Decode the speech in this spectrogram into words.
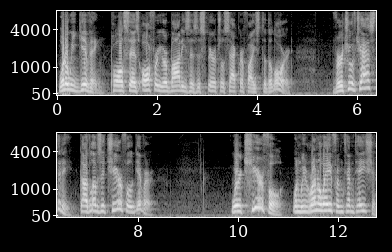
What are we giving? Paul says, offer your bodies as a spiritual sacrifice to the Lord. Virtue of chastity. God loves a cheerful giver. We're cheerful when we run away from temptation,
